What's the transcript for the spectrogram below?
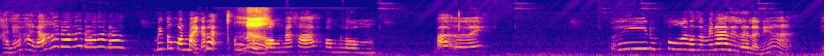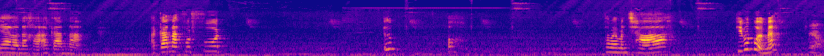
ผ่านแล้วผ่านแล้วห้าดาวห้าดาวห้าดาวไม่ต้องบอลใหม่ก็ได้ โอ้โห No บอมนะคะ บอมลม บ้าเอ้ยเอ้ยทุกคนเราจะไม่ได้เลยเลยเหรอเนี่ย แย่แล้วนะคะ อาการหนัก อาการหนักฟุดฟุดๆอึ๊บโอ้ทำไมมันช้า พี่มาเปิดไหมไม่เอา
